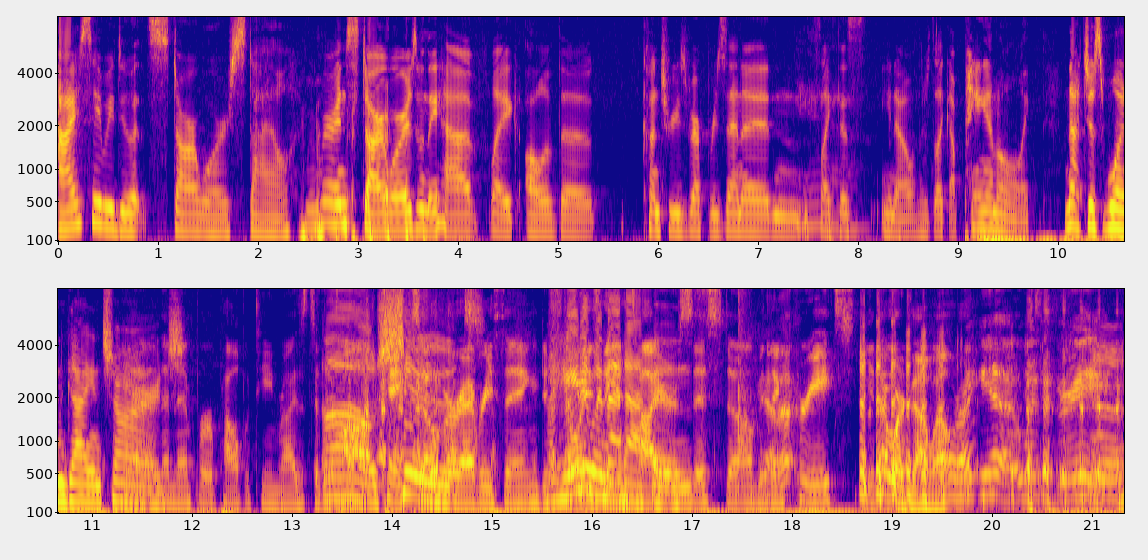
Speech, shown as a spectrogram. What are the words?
I say we do it Star Wars style. Remember in Star Wars when they have like all of the countries represented and it's like this, you know, there's like a panel, like not just one guy in charge. Yeah, and then Emperor Palpatine rises to the Oh, top, takes shoot. over everything, destroys hate it when the entire happens. system, and Yeah, then that- creates. You know, That worked out well, right? Yeah, it was great. Uh,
